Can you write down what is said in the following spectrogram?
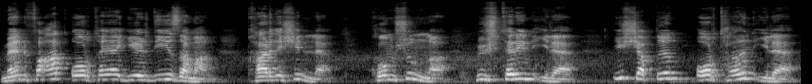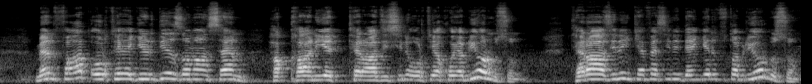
Menfaat ortaya girdiği zaman kardeşinle, komşunla, müşterin ile, iş yaptığın ortağın ile menfaat ortaya girdiği zaman sen hakkaniyet terazisini ortaya koyabiliyor musun? Terazinin kefesini dengeli tutabiliyor musun?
